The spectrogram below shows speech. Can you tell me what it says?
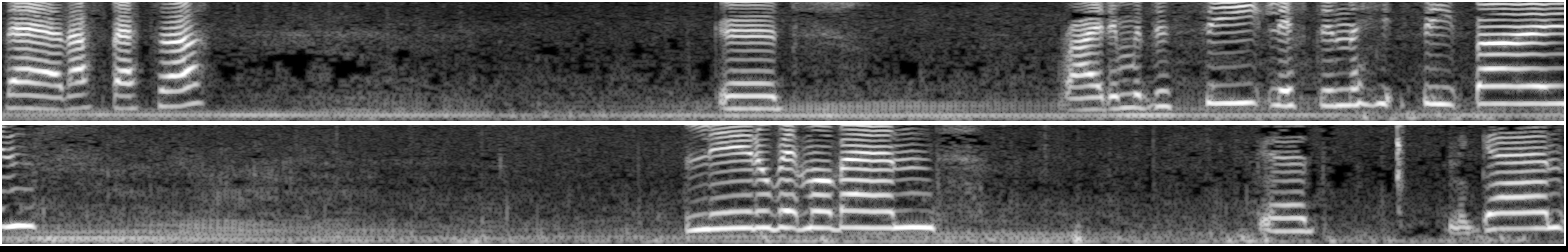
There, that's better. Good. Riding with the seat, lifting the seat bones. Little bit more bend. Good. And again.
